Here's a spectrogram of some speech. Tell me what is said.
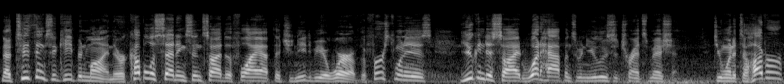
Now, two things to keep in mind. There are a couple of settings inside the Fly app that you need to be aware of. The first one is you can decide what happens when you lose a transmission. Do you want it to hover?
